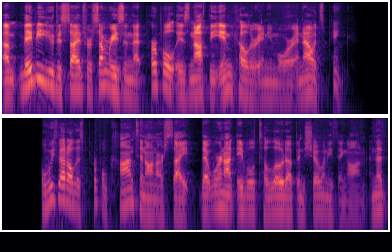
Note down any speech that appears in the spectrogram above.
Um, maybe you decide for some reason that purple is not the in color anymore, and now it's pink. Well, we've got all this purple content on our site that we're not able to load up and show anything on. And that'd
